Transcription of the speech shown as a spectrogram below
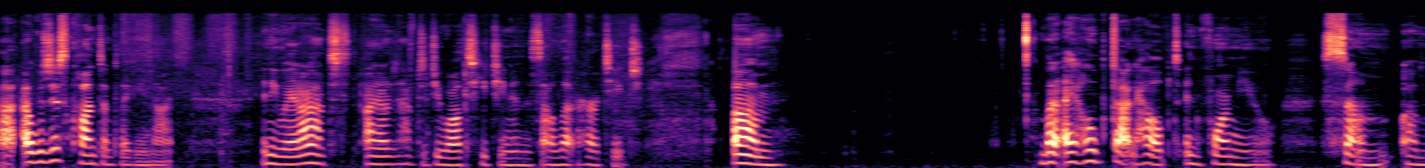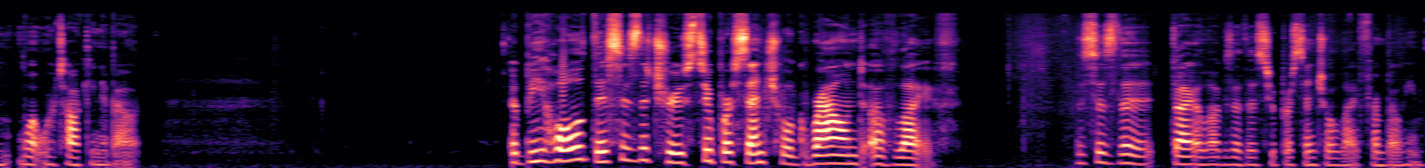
I, I was just contemplating that. Anyway, I don't, have to, I don't have to do all teaching in this. I'll let her teach. Um, but I hope that helped inform you some um, what we're talking about. Behold, this is the true supersensual ground of life. This is the dialogues of the supersensual life from Boehme.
